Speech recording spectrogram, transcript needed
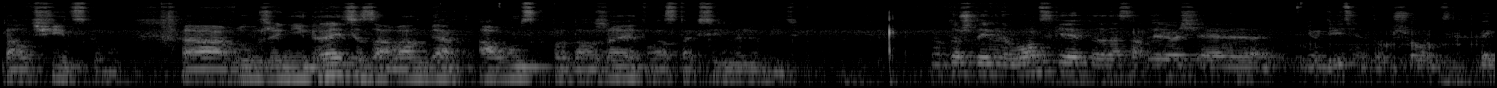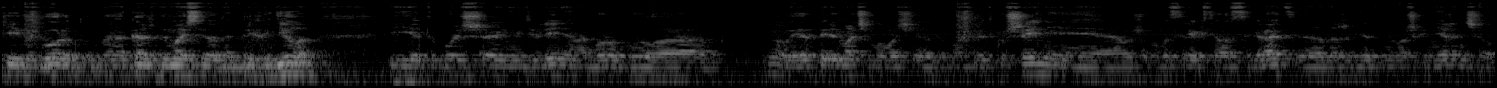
Толчинскому. А Вы уже не играете за авангард, а Омск продолжает вас так сильно любить. Ну, то, что именно в Омске, это на самом деле вообще неудивительно, потому что Омск хоккейный город, на каждый матч всегда так приходило. И это больше не удивление, наоборот, было... Ну, я перед матчем был вообще в таком предвкушении, уже побыстрее хотелось сыграть, я даже где-то немножко нервничал.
